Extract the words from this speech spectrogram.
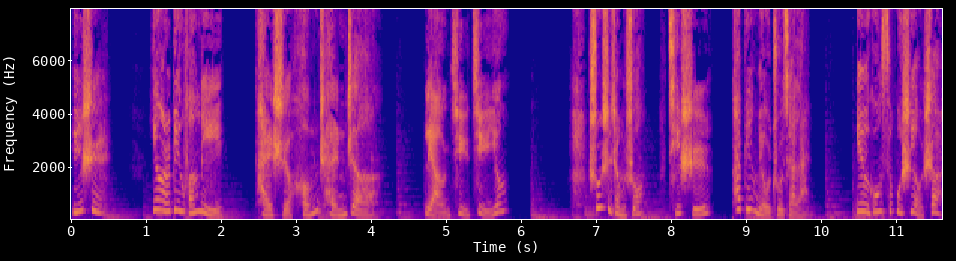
于是，婴儿病房里开始横陈着。两具巨婴，说是这么说，其实他并没有住下来，因为公司不时有事儿，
